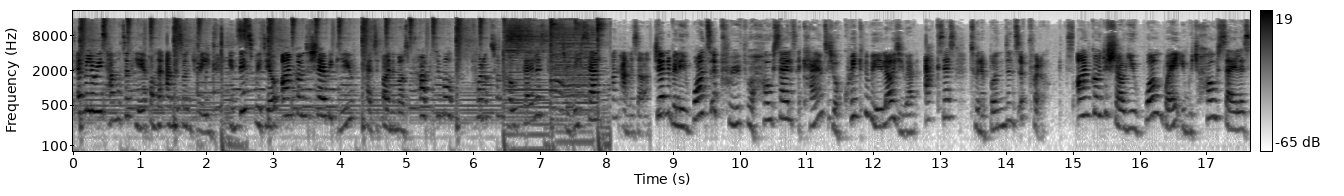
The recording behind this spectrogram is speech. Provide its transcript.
Emma Louise Hamilton here from the Amazon Dream. In this video, I'm going to share with you how to find the most profitable products from wholesalers to resell on Amazon. Generally, once approved for a wholesaler's account, you'll quickly realise you have access to an abundance of products. I'm going to show you one way in which wholesalers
